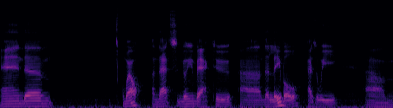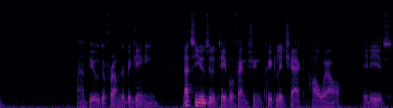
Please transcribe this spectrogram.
And um, well and that's going back to uh, the label as we um, uh, build from the beginning. Let's use the table function, quickly check how well it is.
